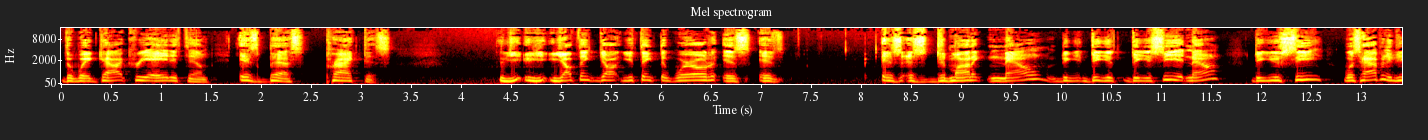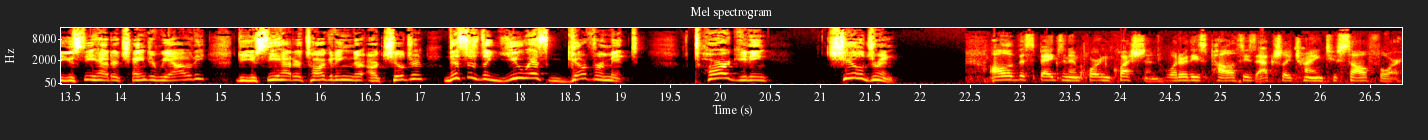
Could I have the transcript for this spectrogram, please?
the way God created them, is best practice. Y- y- y'all think y'all you think the world is is is is demonic now? Do you do you do you see it now? Do you see what's happening? Do you see how they're changing reality? Do you see how they're targeting their, our children? This is the U.S. government targeting children. All of this begs an important question. What are these policies actually trying to solve for?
